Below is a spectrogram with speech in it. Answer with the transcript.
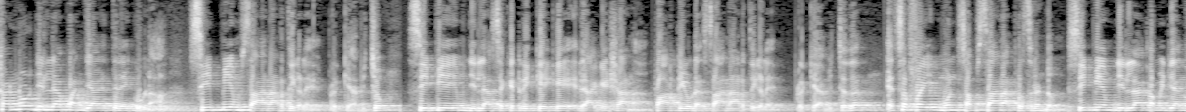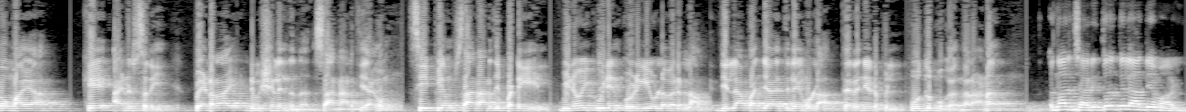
കണ്ണൂർ ജില്ലാ പഞ്ചായത്തിലേക്കുള്ള സി പി എം സ്ഥാനാർത്ഥികളെ പ്രഖ്യാപിച്ചു. സി പി ഐ എം ജില്ലാ സെക്രട്ടറി കെ കെ രാഗേഷാണ് പാർട്ടിയുടെ സ്ഥാനാർത്ഥികളെ പ്രഖ്യാപിച്ചത്. എസ് എഫ് ഐ മുൻ സംസ്ഥാന പ്രസിഡന്റും സി പി എം ജില്ലാ കമ്മിറ്റി അംഗവുമായ കെ അനുശ്രീ പിണറായി ഡിവിഷനിൽ നിന്ന് സ്ഥാനാർത്ഥിയാകും. സി പി എം സ്ഥാനാർത്ഥി പട്ടികയിൽ ബിനോയ് കുര്യൻ ഒഴികെയുള്ളവരെല്ലാം ജില്ലാ പഞ്ചായത്തിലേക്കുള്ള തെരഞ്ഞെടുപ്പിൽ പുതുമുഖങ്ങളാണ്. എന്നാൽ ചരിത്രത്തിലാദ്യമായി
